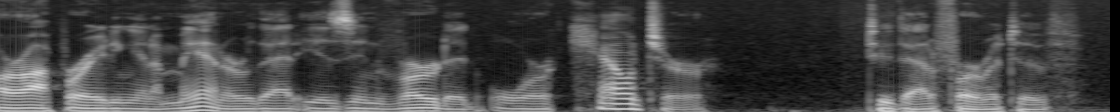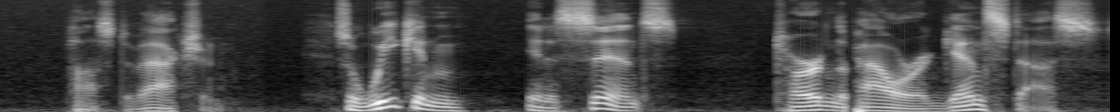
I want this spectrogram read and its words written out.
are operating in a manner that is inverted or counter to that affirmative positive action. So we can, in a sense, turn the power against us,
